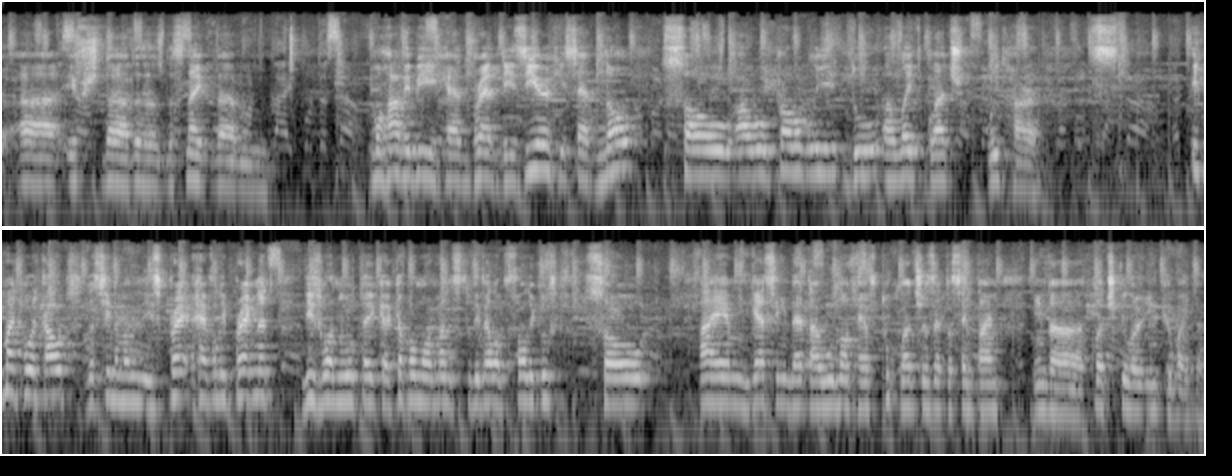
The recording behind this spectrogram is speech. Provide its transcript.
uh, if the, the, the snake, the, um, Mojave B had bred this year, he said no, so I will probably do a late clutch with her. It might work out, the cinnamon is pre heavily pregnant, this one will take a couple more months to develop follicles, so I am guessing that I will not have two clutches at the same time in the clutch killer incubator.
